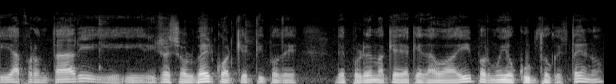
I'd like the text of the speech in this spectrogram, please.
y afrontar y, resolver cualquier tipo de, de problema que haya quedado ahí, por muy oculto que esté, ¿no?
